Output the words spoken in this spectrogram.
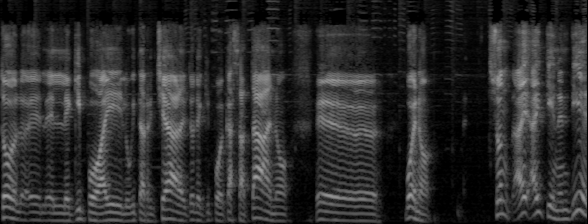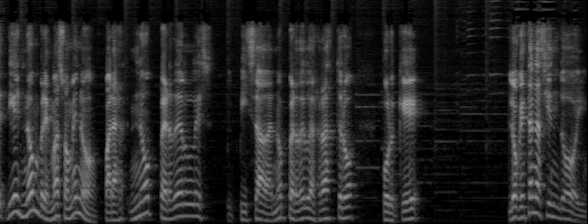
todo el, equipo ahí, Luguita Richard y todo el equipo de Casa Tano. Eh, bueno, son, ahí, tienen 10 nombres más o menos para no perderles pisada, no perderles rastro, porque lo que están haciendo hoy,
